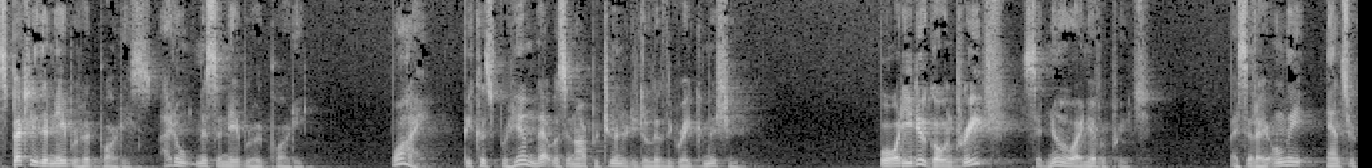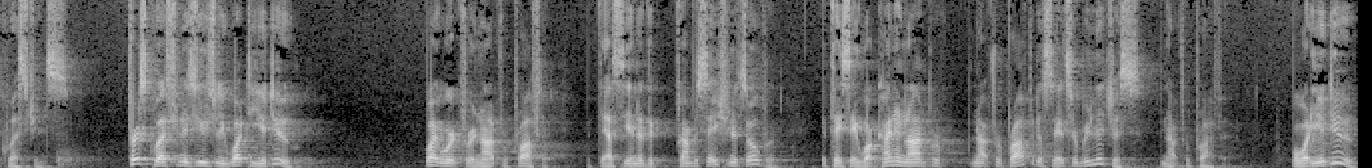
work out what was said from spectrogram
especially the neighborhood parties. I don't miss a neighborhood party. Why? Because for him, that was an opportunity to live the Great Commission. Well, what do you do? Go and preach? He said, No, I never preach. I said, I only answer questions. First question is usually, What do you do? Well, I work for a not for profit. If that's the end of the conversation, it's over. If they say, What kind of not for profit? I'll say, It's a religious not for profit. Well, what do you do?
